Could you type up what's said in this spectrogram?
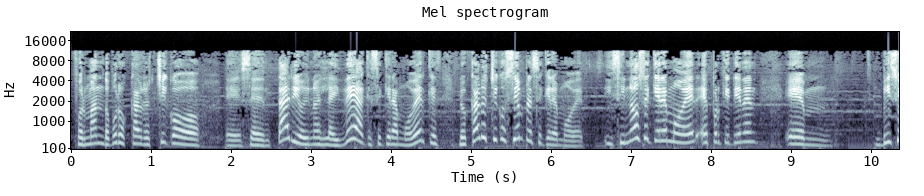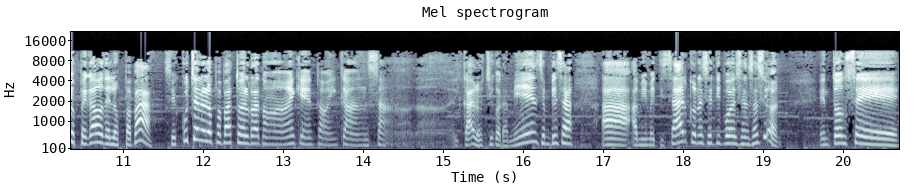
formando puros cabros chicos eh, sedentarios y no es la idea que se quieran mover, que los cabros chicos siempre se quieren mover y si no se quieren mover es porque tienen eh, vicios pegados de los papás. Si escuchan a los papás todo el rato, ay, que estoy cansada. El cabro chico también se empieza a, a mimetizar con ese tipo de sensación. Entonces,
